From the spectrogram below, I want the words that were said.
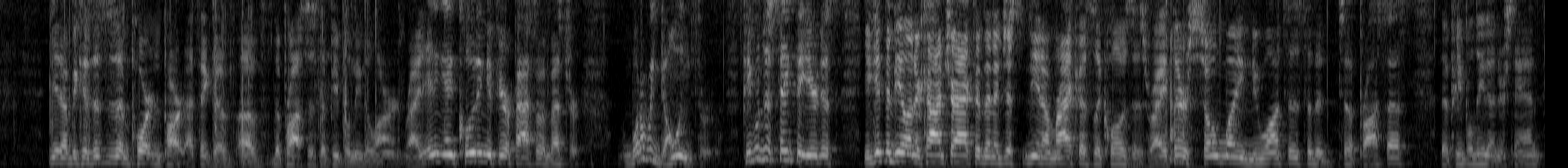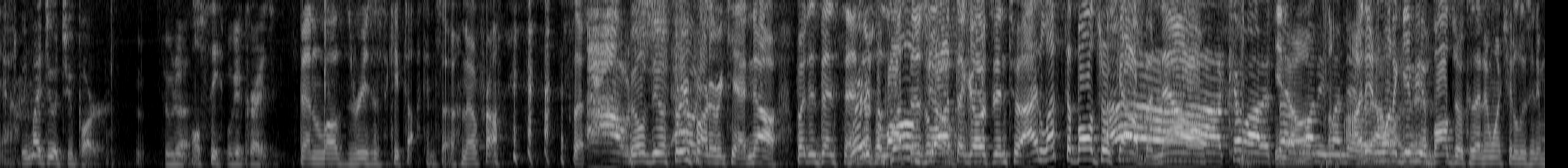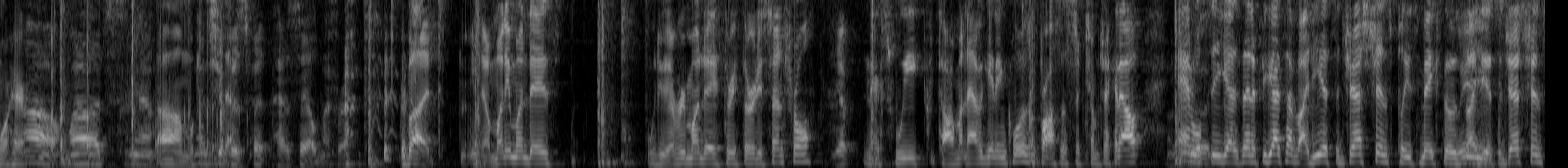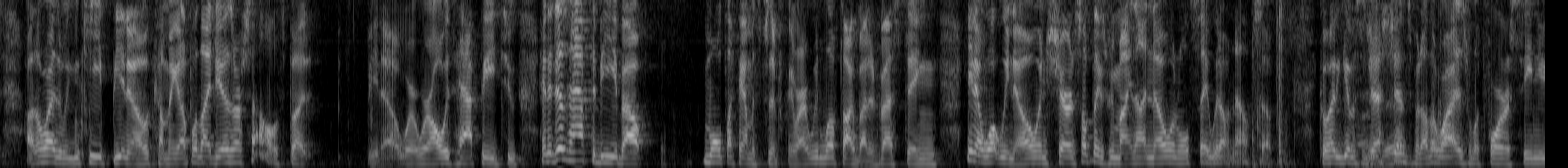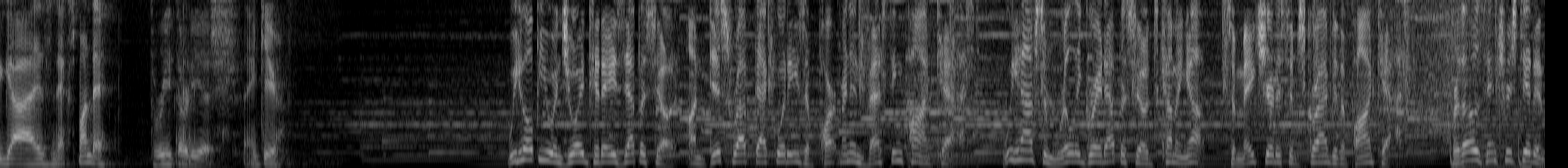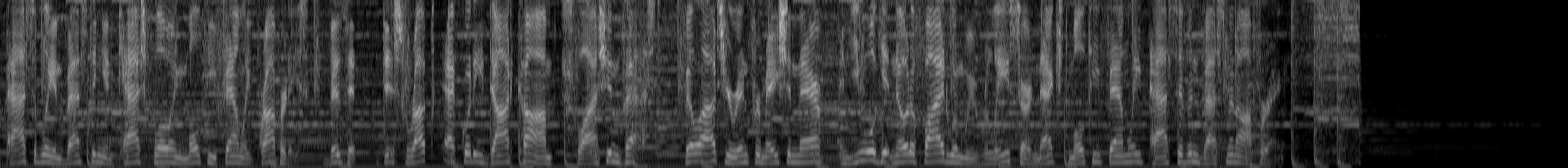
you know, because this is an important part, I think, of, of the process that people need to learn, right? In- Including if you're a passive investor. What are we going through? People just think that you're just, you get the deal under contract and then it just, you know, miraculously closes, right? There's so many nuances to the, to the process that people need to understand. Yeah. We might do a two-parter. Who knows? We'll see. We'll get crazy. Ben loves the reasons to keep talking, so no problem. so Ouch, we'll do a three-part ouch. if we can. No, but as Ben said, Where's there's a lot. There's a lot that goes into it. I left the ball joke out, but Ah, now come on, it's you know, Money Monday. I didn't want to give you a man. ball joke because I didn't want you to lose any more hair. Oh, well, that's, yeah. Um, we'll that ship that. has, fit, has sailed, my friend. But you know, Money Mondays, we do every Monday, 3:30 Central. Yep. Next week, we're talking about navigating closing process. So come check it out, and we'll see you guys then. If you guys have idea suggestions, please make those idea suggestions. Otherwise, we can keep you know coming up with ideas ourselves. But you know, we're we're always happy to, and it doesn't have to be about multifamily specifically, right? We love talking about investing, you know, what we know and sharing some things we might not know and we'll say we don't know. So go ahead and give us suggestions, but otherwise we look forward to seeing you guys next Monday. 3.30ish. Thank you. We hope you enjoyed today's episode on Disrupt Equity's Apartment Investing Podcast. We have some really great episodes coming up, so make sure to subscribe to the podcast. For those interested in passively investing in cash flowing multifamily properties, visit disruptequity.com slash invest. Fill out your information there, and you will get notified when we release our next multifamily passive investment offering.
